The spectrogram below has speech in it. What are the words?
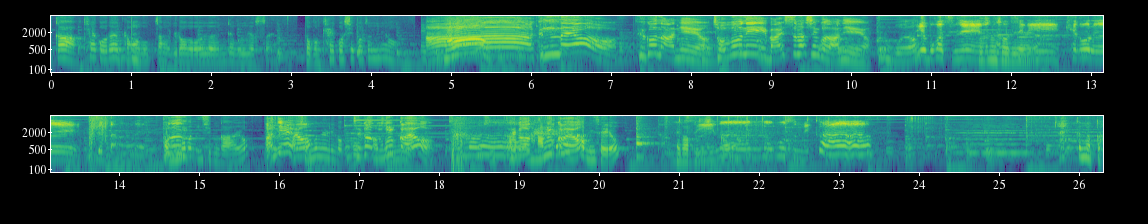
몽숙이가 캐거를 병원 옷장에 밀어 넣으려 했는데 물렸어요. 저분 캐거시거든요. 아, 근데요, 그건 아니에요. 네. 저분이 말씀하신 건 아니에요. 그럼 뭐야? 이게 뭐가 중요해요? 무슨 소리예요? 당신이 캐거를 죽였다는데. 전문이신가요? 아니에요. 아, 전문일 리가 없고. 제가 아, 누굴까요? 전문- 제가 아, 누굴까요? 펠리컨이세요? 제가 부르실까요? 당신은 누구십니까? 끝났다.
